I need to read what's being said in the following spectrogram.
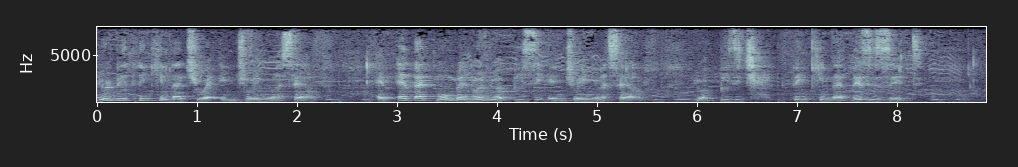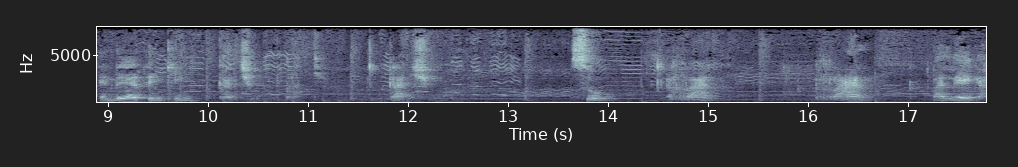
You'll be thinking that you are enjoying yourself. And at that moment, when you are busy enjoying yourself, you are busy ch- thinking that this is it. Mm-hmm. And they are thinking, got you, Got you. got you. So run, run, balega,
